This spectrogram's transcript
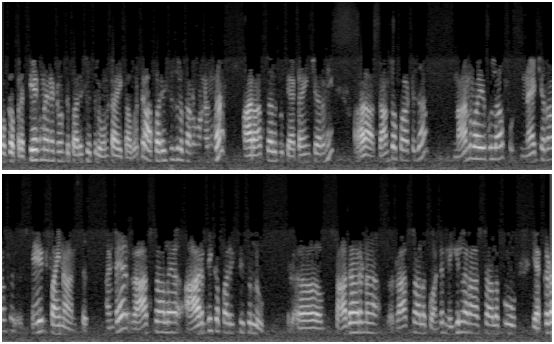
ఒక ప్రత్యేకమైనటువంటి పరిస్థితులు ఉంటాయి కాబట్టి ఆ పరిస్థితులకు అనుగుణంగా ఆ రాష్ట్రాలకు కేటాయించారని దాంతో పాటుగా non viable of nature of state finance అంటే రాష్ట్రాల ఆర్థిక పరిస్థితులు సాధారణ రాష్ట్రాలకు అంటే మిగిలిన రాష్ట్రాలకు ఎక్కడ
